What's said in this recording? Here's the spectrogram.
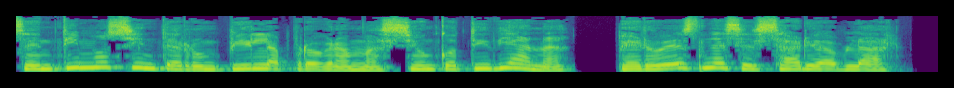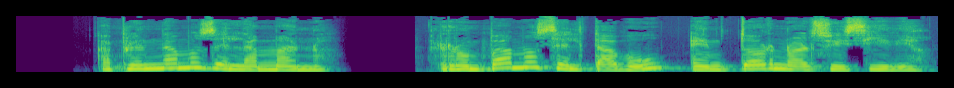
sentimos interrumpir la programación cotidiana, pero es necesario hablar. Aprendamos de la mano. Rompamos el tabú en torno al suicidio.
